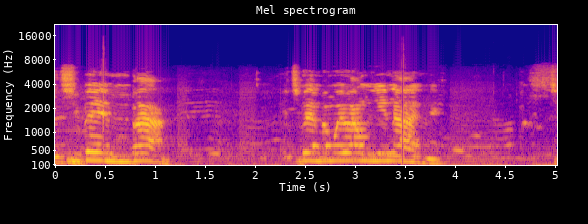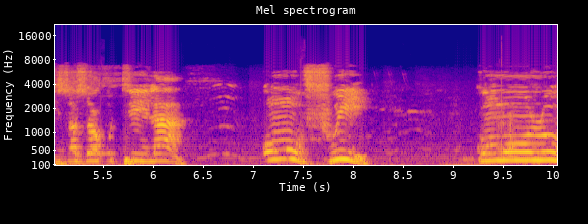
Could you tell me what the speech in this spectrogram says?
Ekibemba ekibemba mweba mwinaane kisosa okutiila umufwi kumulu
